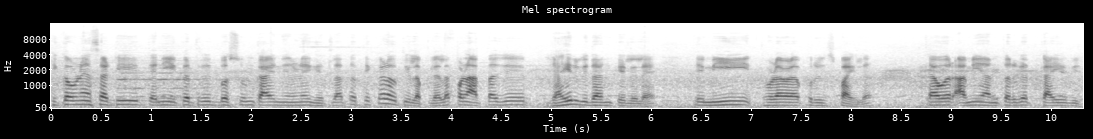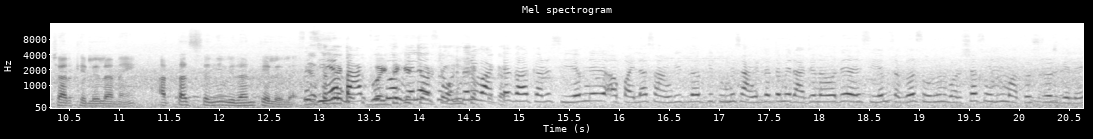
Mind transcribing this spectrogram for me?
टिकवण्यासाठी त्यांनी एकत्रित बसून काय निर्णय घेतला तर ते कळवतील आपल्याला. पण आता जे जाहीर विधान केलेलं आहे ते मी थोड्या वेळापूर्वीच पाहिलं. त्यावर आम्ही अंतर्गत काही विचार केलेला नाही. आत्ताच त्यांनी विधान केलेलं आहे. सीएम बॅकफुटवर गेले असं कुठेतरी वाटतं का? का? कारण सीएमने पहिला सांगितलं की तुम्ही सांगितलं तर मी राजीनामा दे आणि सीएम सगळं सोडून वर्षा सोडून मातोश्रीवर गेले.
